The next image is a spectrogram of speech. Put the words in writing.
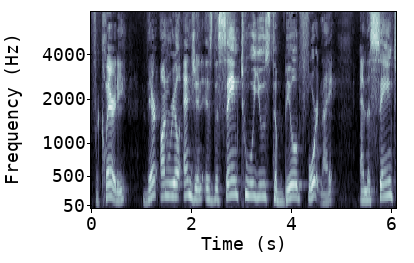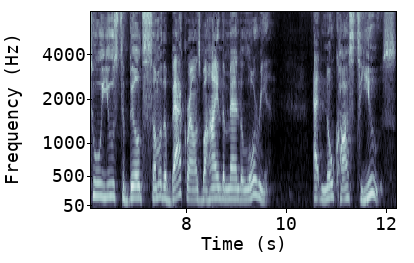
For clarity, their Unreal Engine is the same tool used to build Fortnite and the same tool used to build some of the backgrounds behind The Mandalorian at no cost to use.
